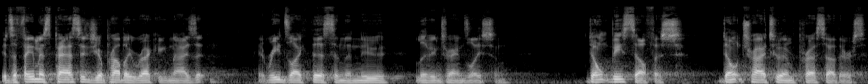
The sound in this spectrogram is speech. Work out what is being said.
It's a famous passage, you'll probably recognize it. It reads like this in the New Living Translation Don't be selfish. Don't try to impress others.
